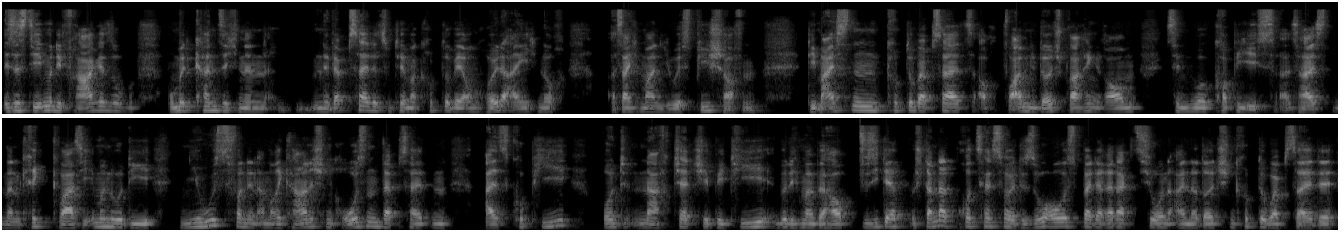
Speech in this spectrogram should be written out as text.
ist es die, immer die Frage, so, womit kann sich einen, eine Webseite zum Thema Kryptowährung heute eigentlich noch, sag ich mal, ein USP schaffen? Die meisten Krypto-Websites, auch vor allem im deutschsprachigen Raum, sind nur Copies. Das heißt, man kriegt quasi immer nur die News von den amerikanischen großen Webseiten als Kopie und nach ChatGPT würde ich mal behaupten, sieht der Standardprozess heute so aus bei der Redaktion einer deutschen Krypto-Webseite.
